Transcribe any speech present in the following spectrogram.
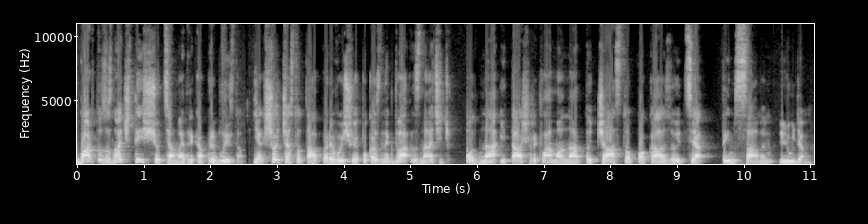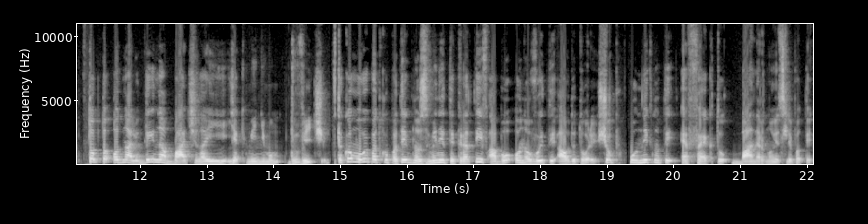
Варто зазначити, що ця метрика приблизна. Якщо частота перевищує показник 2, значить одна і та ж реклама надто часто показується тим самим людям. Тобто одна людина бачила її як мінімум двічі. В такому випадку потрібно змінити креатив або оновити аудиторію, щоб уникнути ефекту банерної сліпоти.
